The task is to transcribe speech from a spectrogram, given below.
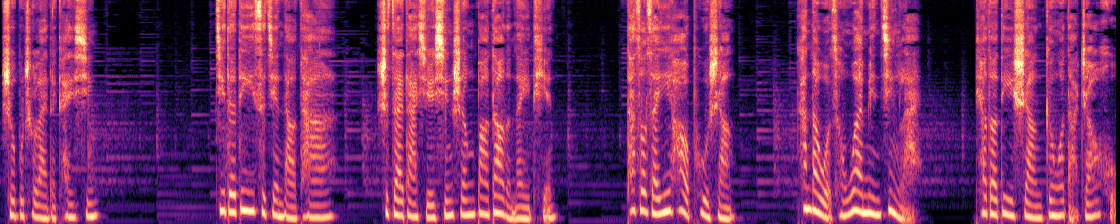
说不出来的开心。记得第一次见到他，是在大学新生报道的那一天，他坐在一号铺上，看到我从外面进来，跳到地上跟我打招呼，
